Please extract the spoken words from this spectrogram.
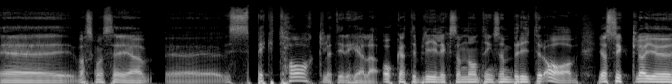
Eh, vad ska man säga, eh, spektaklet i det hela och att det blir liksom någonting som bryter av. Jag cyklar ju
